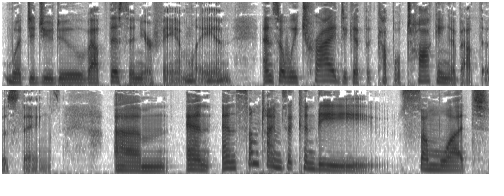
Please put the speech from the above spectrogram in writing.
what did you do about this in your family, mm-hmm. and and so we tried to get the couple talking about those things, um, and and sometimes it can be somewhat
